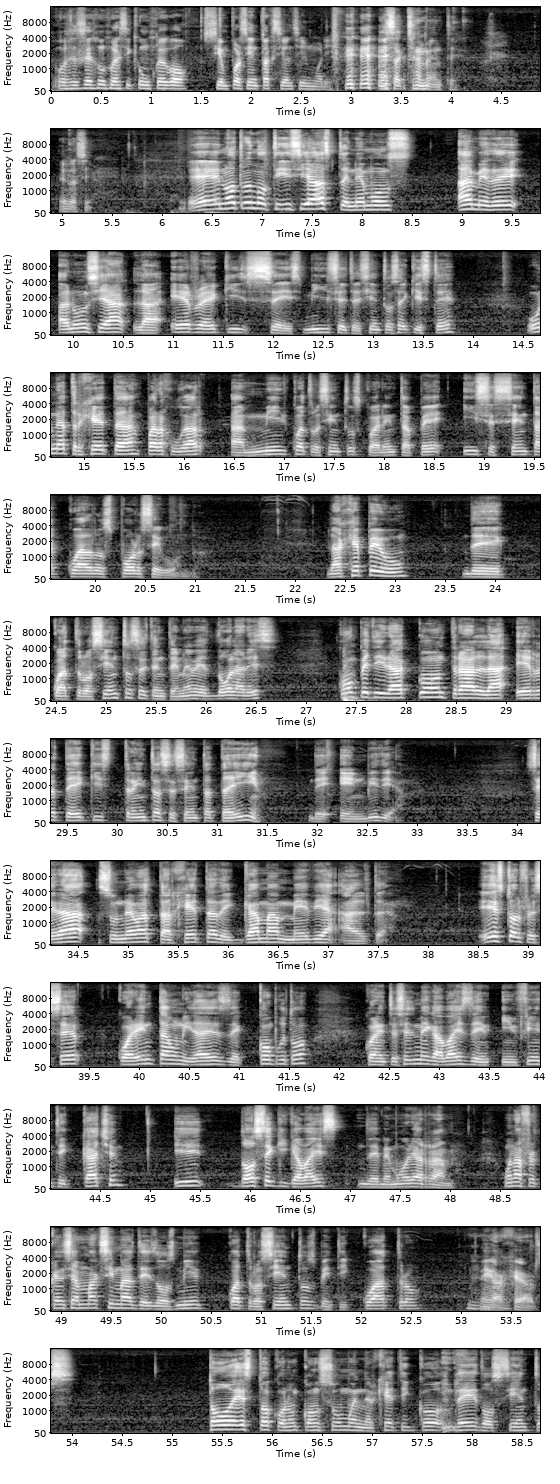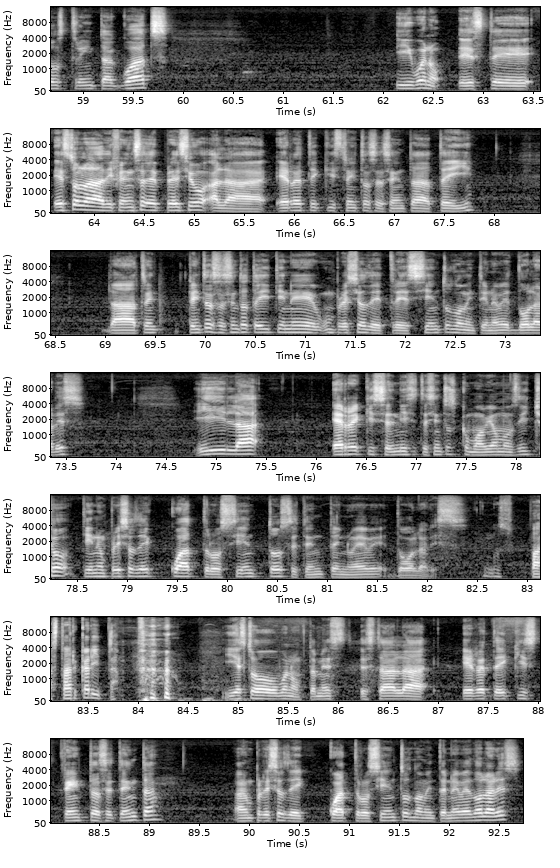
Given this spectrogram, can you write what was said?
Pues ese es un así que un juego 100% acción sin morir. Exactamente. Era así. En otras noticias tenemos AMD anuncia la RX 6700 XT, una tarjeta para jugar a 1440p y 60 cuadros por segundo. La GPU de 479 dólares competirá contra la RTX 3060 Ti de Nvidia. Será su nueva tarjeta de gama media alta. Esto al ofrecer 40 unidades de cómputo, 46 MB de Infinity Cache y 12 GB de memoria RAM. Una frecuencia máxima de 2424 MHz. Todo esto con un consumo energético de 230 watts. Y bueno, este, esto la diferencia de precio a la RTX 3060 Ti. La 30 3060 Ti tiene un precio de 399 dólares. Y la RX 6700, como habíamos dicho, tiene un precio de 479 dólares. Va a estar carita. Y esto, bueno, también es- está la RTX 3070 a un precio de 499 dólares.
